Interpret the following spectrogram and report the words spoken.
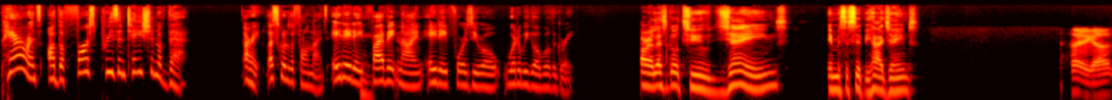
parents are the first presentation of that. All right, let's go to the phone lines 888 589 mm. 8840. Where do we go, Will the Great? All right, let's go to James in Mississippi. Hi, James. Hey guys,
